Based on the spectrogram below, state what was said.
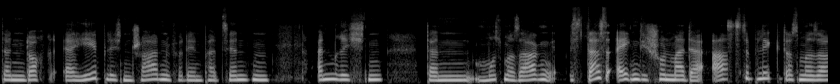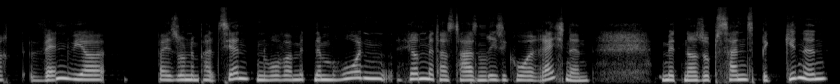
dann doch erheblichen Schaden für den Patienten anrichten, dann muss man sagen, ist das eigentlich schon mal der erste Blick, dass man sagt, wenn wir bei so einem Patienten, wo wir mit einem hohen Hirnmetastasenrisiko rechnen, mit einer Substanz beginnen,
